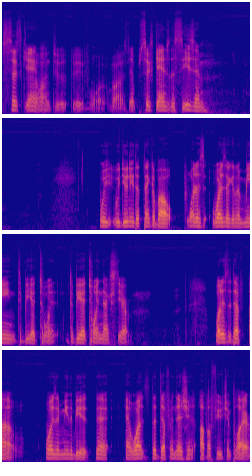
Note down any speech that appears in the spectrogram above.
six game, one, two, three, four, five, yep, six games of the season, we we do need to think about what is what is it going to mean to be a twin to be a twin next year. What is the def uh, what does it mean to be a, and what's the definition of a future player?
